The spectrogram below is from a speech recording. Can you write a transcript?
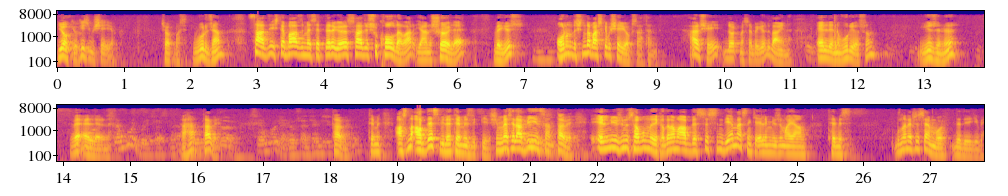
Yok yok hiçbir şey yok. Çok basit. Vuracaksın. Sadece işte bazı mezheplere göre sadece şu kol da var. Yani şöyle ve yüz. Onun dışında başka bir şey yok zaten. Her şey dört mezhebe göre de aynı. Ellerini vuruyorsun. Yüzünü ve ellerini. Aha tabi. Tabi. Temiz. Aslında abdest bile temizlik değil. Şimdi mesela bir insan tabi elini yüzünü sabunla yıkadın ama abdestsizsin diyemezsin ki elim yüzüm ayağım temiz. Bunların hepsi sembol dediği gibi.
